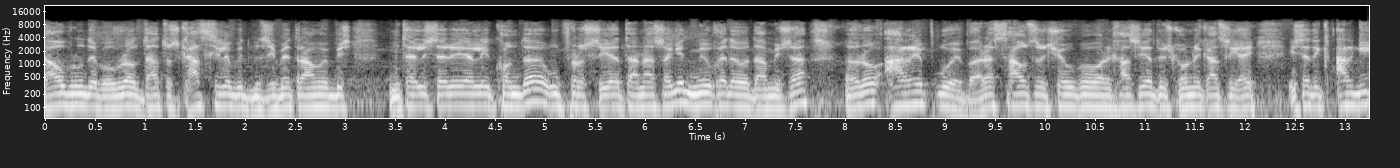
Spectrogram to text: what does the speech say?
დაუბრუნდება უბრალოდ დათოს გაცილებით მძიმე ტრავმების მთელი სერიალი ქონდა უფროსია თან ასაგით მიუხედავად ამისა რომ არეპუება რა საოცრად შეუპოვარი ხასიათის კომუნიკაცია აი ისეთი კარგი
